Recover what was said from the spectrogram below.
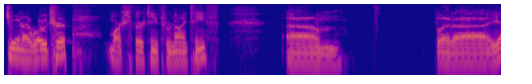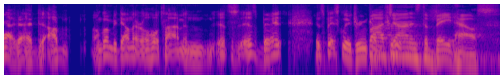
join our road trip, March 13th through 19th. Um, but uh, yeah, I, am I'm going to be down there the whole time, and it's it's it's basically a dream come true. John is the bait house.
